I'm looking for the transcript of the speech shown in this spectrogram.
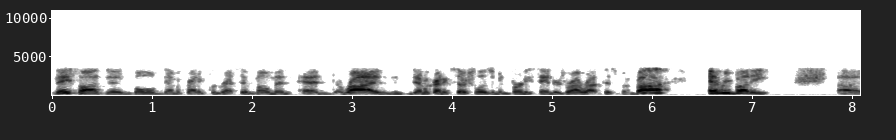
They thought the bold Democratic progressive moment had arrived. Democratic socialism and Bernie Sanders rah rah sis blah blah. Everybody uh,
